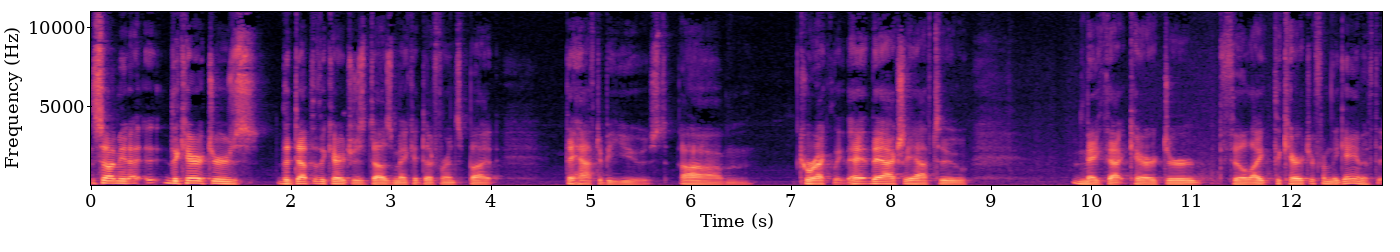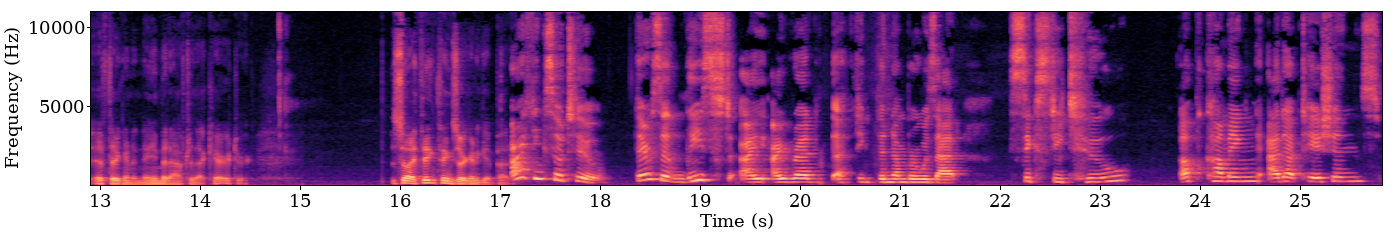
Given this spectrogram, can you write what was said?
so I mean, the characters, the depth of the characters does make a difference, but they have to be used um, correctly. They they actually have to make that character feel like the character from the game if if they're going to name it after that character. So I think things are going to get better. I think so too. There's at least I I read I think the number was at 62 upcoming adaptations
